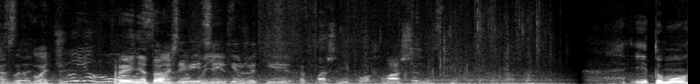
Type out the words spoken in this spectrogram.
що заходьте. Прийнято. Дивіться, які вже ті квашені квашеності. І тому,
